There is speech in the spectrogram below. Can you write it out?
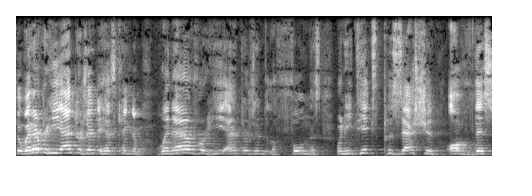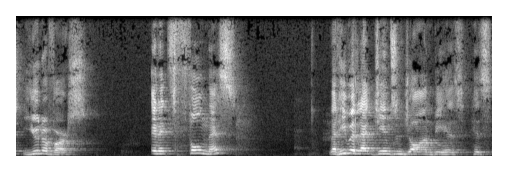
that whenever he enters into his kingdom, whenever he enters into the fullness, when he takes possession of this universe in its fullness, that he would let James and John be his, his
